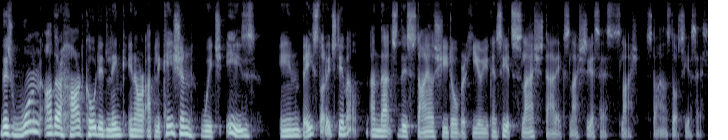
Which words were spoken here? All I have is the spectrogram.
There's one other hard-coded link in our application, which is in base.html. And that's this style sheet over here. You can see it's slash static slash CSS slash styles.css.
